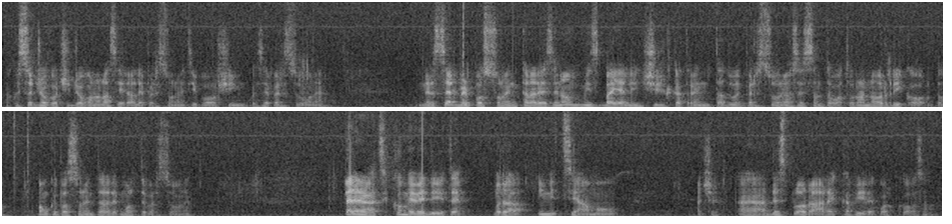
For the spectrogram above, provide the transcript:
a questo gioco ci giocano la sera le persone, tipo 5-6 persone. Nel server possono entrare, se non mi sbaglio, all'incirca 32 persone o 64, ora non ricordo. Comunque possono entrare molte persone. Bene ragazzi, come vedete, ora iniziamo ad esplorare e capire qualcosa.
